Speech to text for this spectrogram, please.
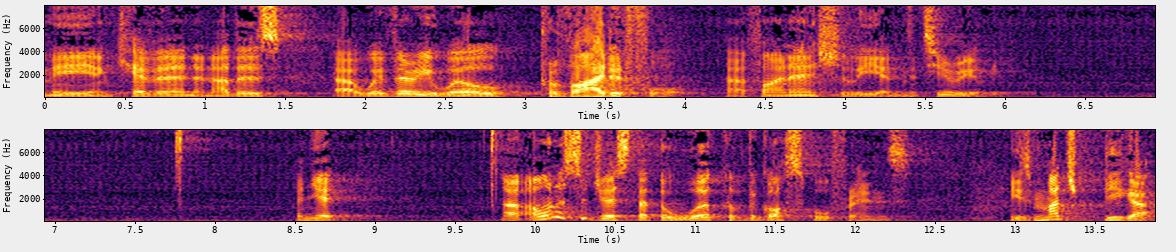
me and Kevin and others. we're very well provided for financially and materially. And yet, I want to suggest that the work of the gospel, friends, is much bigger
